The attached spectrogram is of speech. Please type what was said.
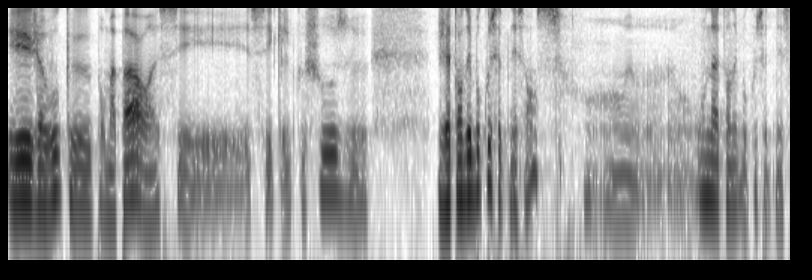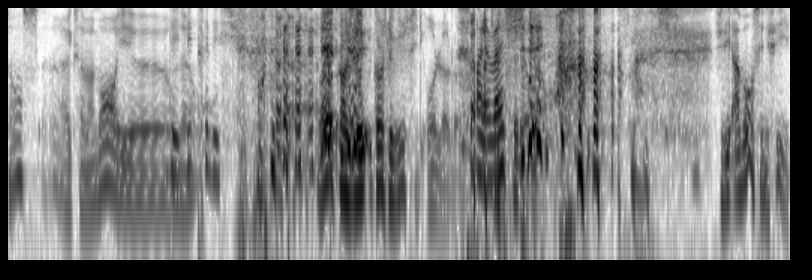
Et j'avoue que pour ma part, c'est quelque chose. J'attendais beaucoup cette naissance. On, attendait beaucoup cette naissance avec sa maman et euh, t'as été très déçu. ouais, quand je l'ai quand je l'ai vu, je me suis dit oh là là. Oh la vache. J'ai dit, ah bon, c'est une fille.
